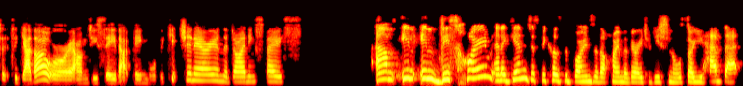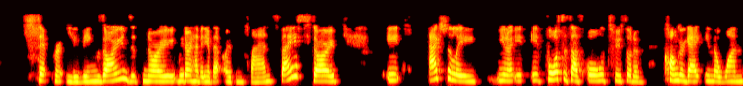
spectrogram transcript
to, to gather, or um, do you see that being more the kitchen area and the dining space? Um, in, in this home, and again, just because the bones of the home are very traditional, so you have that separate living zones. It's no, we don't have any of that open plan space. So it actually, you know, it, it forces us all to sort of congregate in the one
